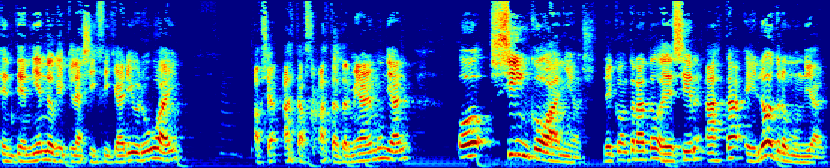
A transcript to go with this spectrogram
entendiendo que clasificaría Uruguay, o sea, hasta, hasta terminar el mundial, o cinco años de contrato, es decir, hasta el otro mundial.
